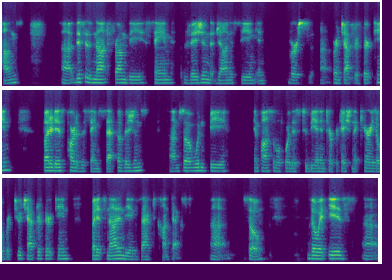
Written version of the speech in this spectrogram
tongues. Uh, this is not from the same vision that John is seeing in verse uh, or in chapter 13, but it is part of the same set of visions. Um, so it wouldn't be impossible for this to be an interpretation that carries over to chapter 13, but it's not in the exact context. Uh, so, though it is uh,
